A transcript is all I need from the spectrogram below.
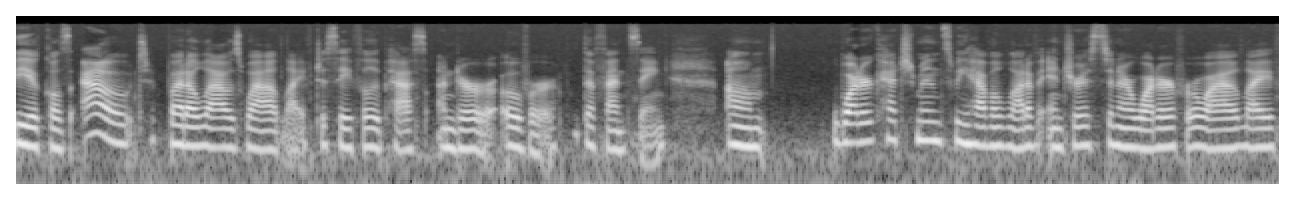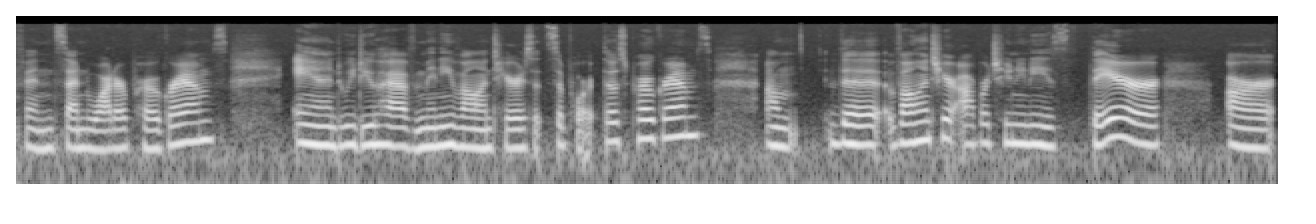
vehicles out, but allows wildlife to safely pass under or over the fencing. Um, water catchments, we have a lot of interest in our Water for Wildlife and Send Water programs. And we do have many volunteers that support those programs. Um, the volunteer opportunities there are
